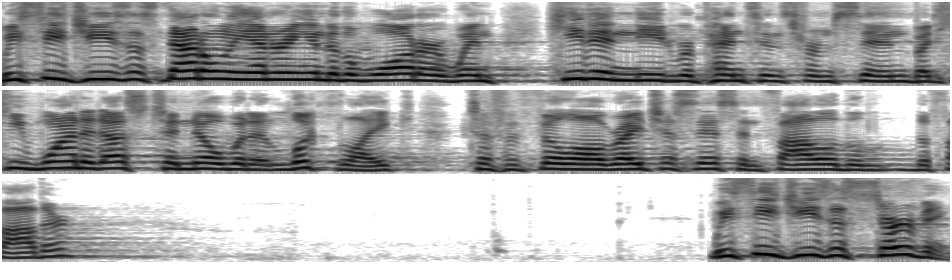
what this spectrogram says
We see Jesus not only entering into the water when he didn't need repentance from sin, but he wanted us to know what it looked like to fulfill all righteousness and follow the, the Father. We see Jesus serving.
